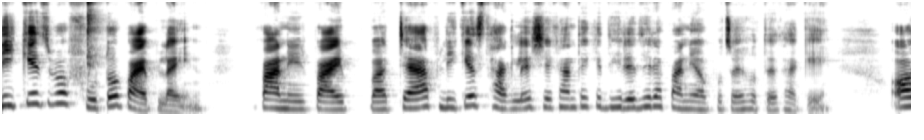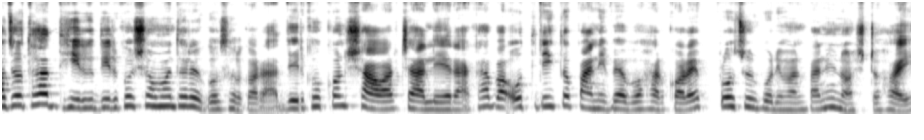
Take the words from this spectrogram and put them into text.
লিকেজ বা ফুটো পাইপলাইন পানির পাইপ বা ট্যাপ লিকেজ থাকলে সেখান থেকে ধীরে ধীরে পানি অপচয় হতে থাকে। অযথা ধীর, দীর্ঘ সময় ধরে গোসল করা, দীর্ঘক্ষণ শাওয়ার চালিয়ে রাখা বা অতিরিক্ত পানি ব্যবহার করায় প্রচুর পরিমাণ পানি নষ্ট হয়।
